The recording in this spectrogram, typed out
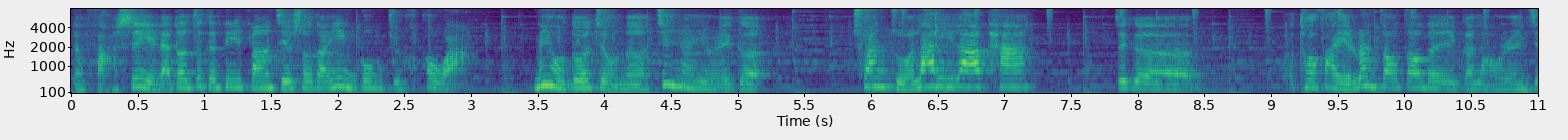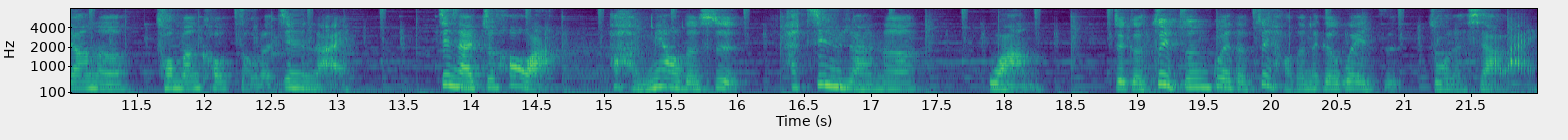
的法师也来到这个地方接受到应供之后啊。没有多久呢，竟然有一个穿着邋里邋遢、这个头发也乱糟糟的一个老人家呢，从门口走了进来。进来之后啊，他很妙的是，他竟然呢，往这个最尊贵的、最好的那个位置坐了下来。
